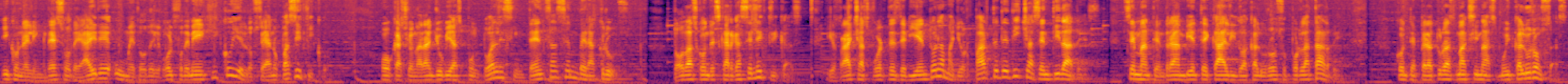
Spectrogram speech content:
y con el ingreso de aire húmedo del Golfo de México y el Océano Pacífico. Ocasionarán lluvias puntuales intensas en Veracruz, todas con descargas eléctricas y rachas fuertes de viento en la mayor parte de dichas entidades. Se mantendrá ambiente cálido a caluroso por la tarde, con temperaturas máximas muy calurosas,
